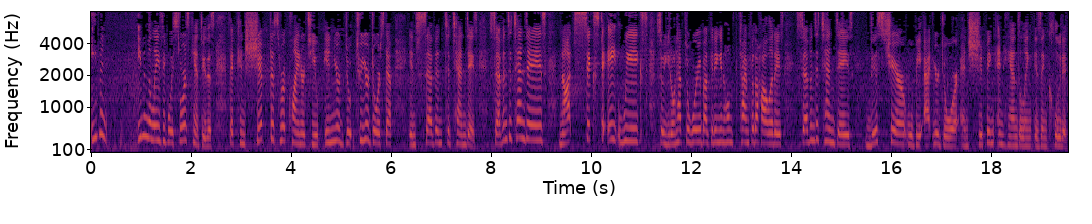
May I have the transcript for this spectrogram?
even even the La-Z-Boy stores can't do this, that can ship this recliner to you in your to your doorstep in seven to 10 days. Seven to 10 days, not six to eight weeks, so you don't have to worry about getting it home time for the holidays. Seven to 10 days, this chair will be at your door and shipping and handling is included.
